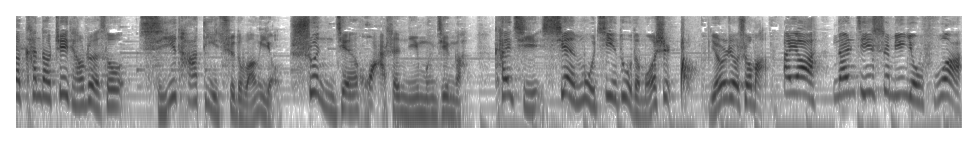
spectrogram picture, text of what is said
那看到这条热搜，其他地区的网友瞬间化身柠檬精啊，开启羡慕嫉妒的模式。有人就说嘛：“哎呀，南京市民有福啊，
